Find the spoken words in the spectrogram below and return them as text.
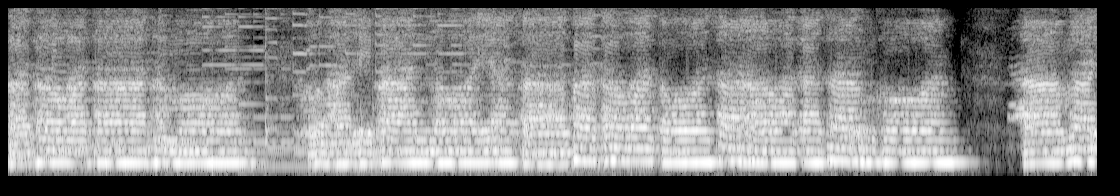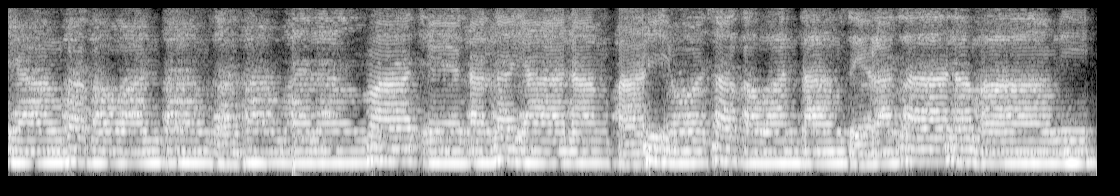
ภะคะวะตาธัมโมสุปฏิปันโนยัสสะภะคะวะโตสาวกสังโฆธัมมยังภะคะวันตังสัทธามานังมัจเจกัลยานังปาริโยสัพพวันตังศิรสานามามิ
